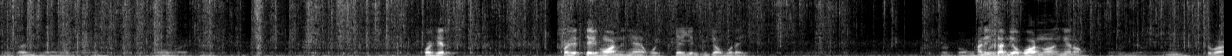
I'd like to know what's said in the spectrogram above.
ไม่สั้นเดียวพ่อไปคอยเห็ดคอยเห็ดใจห้อนเฮียคอยใจเย็นพี่เจ้าบ่ได้สองอันนี้สั่นเดียวพ่อนเนาะเฮียเนาะเดียวอืมแต่ว่า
